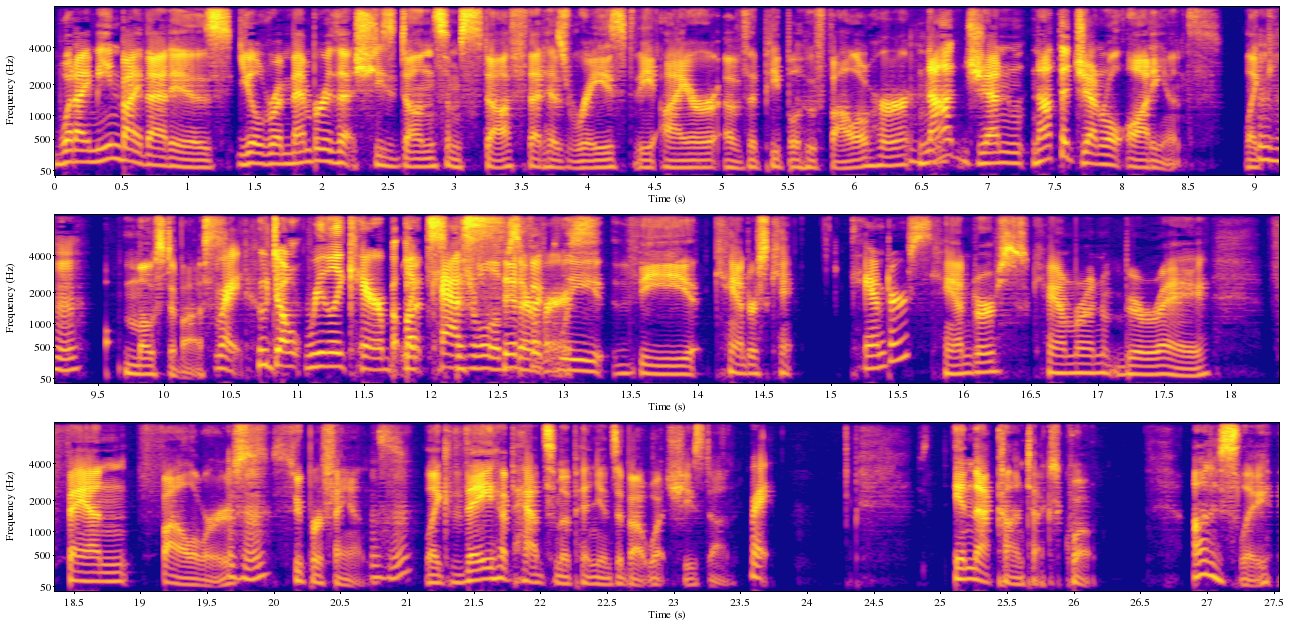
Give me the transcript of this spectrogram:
what I mean by that is you'll remember that she's done some stuff that has raised the ire of the people who follow her, Mm-hmm. not gen, not the general audience, like Mhm. most of us, Right. Who don't really care, but, like casual observers. specifically the Candace Cam- Candors? Cameron Bure fan followers, Mhm. super fans. Mhm. Like they have had some opinions about what she's done. Right. In that context, quote, honestly,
